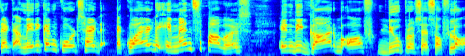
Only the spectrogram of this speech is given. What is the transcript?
that American courts had acquired immense powers in the garb of due process of law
